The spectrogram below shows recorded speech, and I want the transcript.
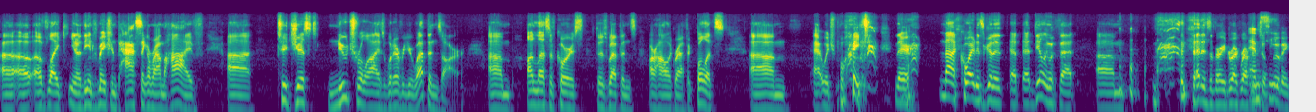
uh, of like you know the information passing around the hive uh, to just neutralize whatever your weapons are. Um, unless, of course, those weapons are holographic bullets. Um, at which point they're not quite as good at, at, at dealing with that. Um, that is a very direct reference MC to a movie.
